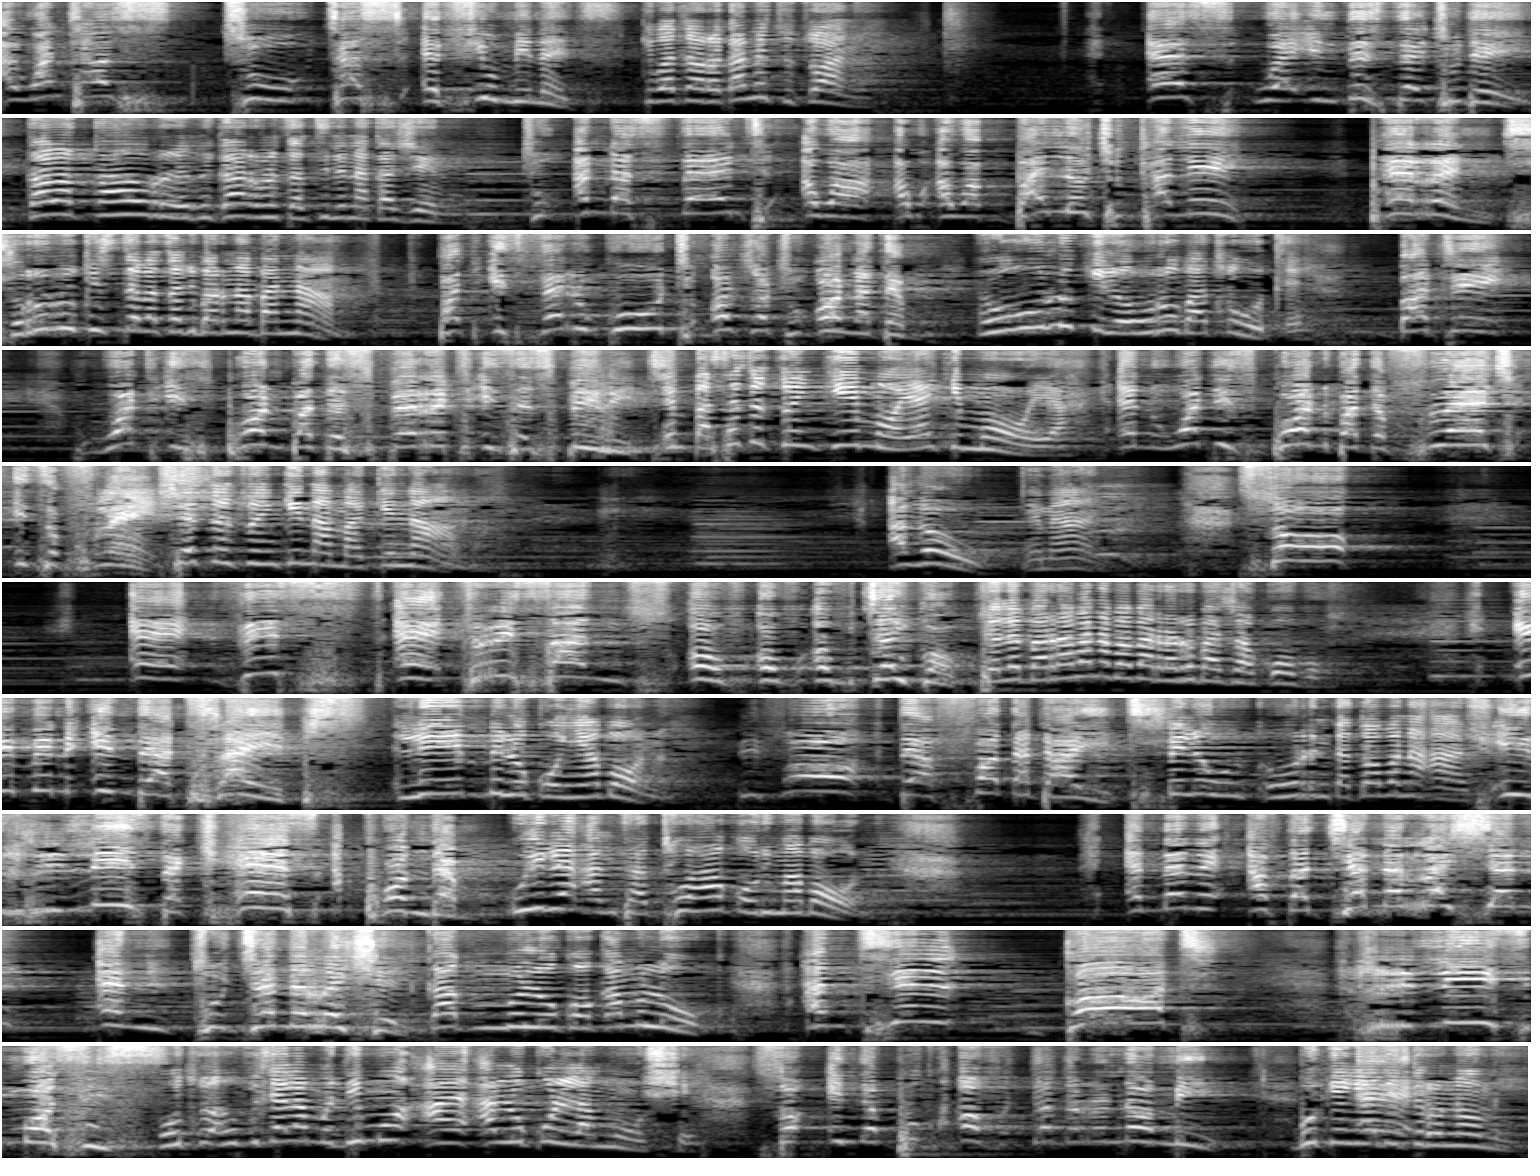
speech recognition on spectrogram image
I want us to just a few minutes ke batla gore ka metsotswana as we're in this day today ka ba ka gore re ka re letsatsi lena ka jeno to understand our our, our biologically parents re rutlisitse batswadi ba rona ba nama. But it's very good also to honor them. Go lokile gore o ba tlotle but eh, what is born by the spirit is a spirit. Empa se tswetsweng ke moya ke moya. And what is born by the flesh is a flesh. Se tswetsweng ke nama ke nama. Hello? Amen. So uh, these uh, three sons of, of, of jacob. Jale bara bana ba bararo ba jakobo even in their tribes. Le melokong ya bona. Before their father died pele gore ntate wa bona a šwa he released the curse upon them. o ile a ntsha thoga ko godima bona. And then after generation and to generation, ka moloko ka moloko. until God released Moses. go tloga- go fitlhela modimo a- a lokolola moše So in the book of Deuteronomy bukeng ya Eh. deuteronomy.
